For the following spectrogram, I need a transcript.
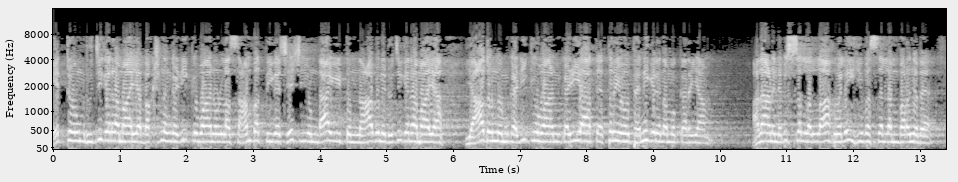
ഏറ്റവും രുചികരമായ ഭക്ഷണം കഴിക്കുവാനുള്ള സാമ്പത്തിക ശേഷിയുണ്ടായിട്ടും നാവിന് രുചികരമായ യാതൊന്നും കഴിക്കുവാൻ കഴിയാത്ത എത്രയോ ധനികരെ നമുക്കറിയാം. അതാണ് നബിസല്ലാഹു അലൈഹി വസ്ല്ലം പറഞ്ഞത്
